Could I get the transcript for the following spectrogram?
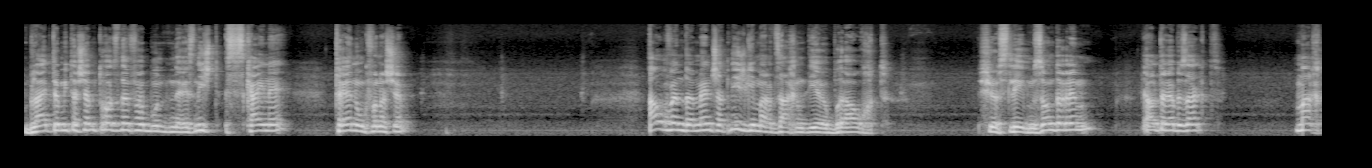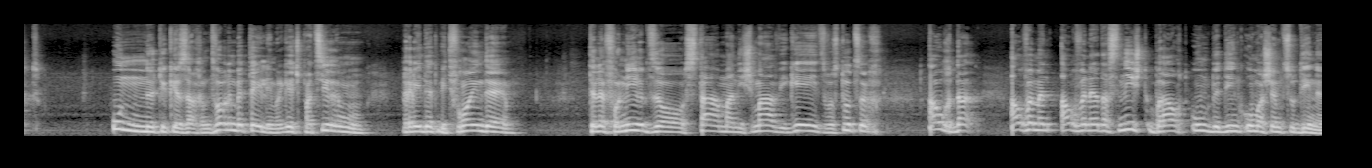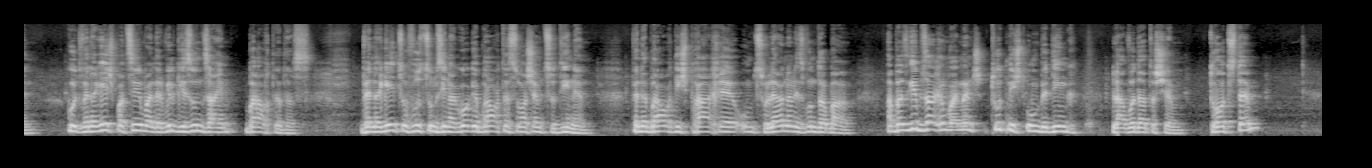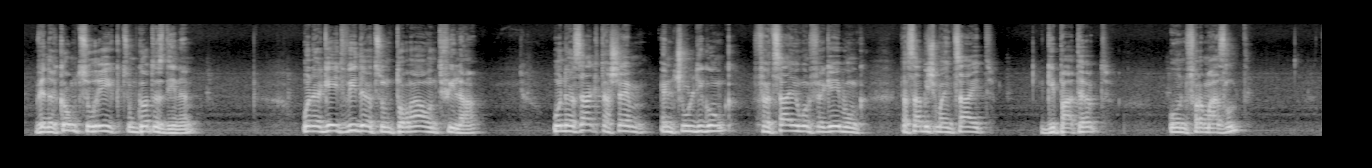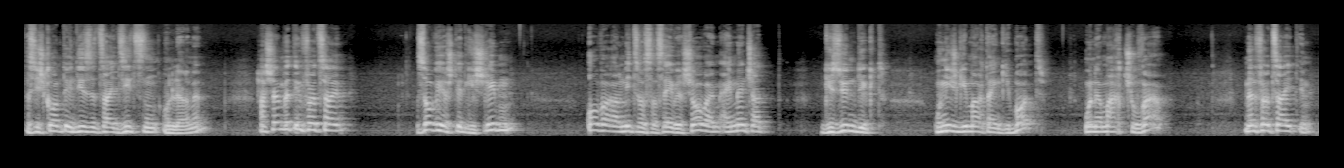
Bleibt er mit Hashem trotzdem verbunden. Er ist nicht, es ist keine Trennung von Hashem. Auch wenn der Mensch hat nicht gemacht Sachen, die er braucht fürs Leben, sondern der alte Rebbe sagt, macht unnötige Sachen. Dvorim betelim, er geht spazieren, redet mit Freunden, telefoniert so, stam, man nishma, wie geht's, was tut sich. Auch, da, auch, wenn man, auch wenn er das nicht braucht, unbedingt, um Hashem zu dienen. Gut, wenn er geht spazieren, weil er will gesund sein, braucht er das. Wenn er geht zu Fuß zum Synagoge, braucht er es, um Hashem zu dienen. Wenn er braucht die Sprache, um zu lernen, ist wunderbar. Aber es gibt Sachen, wo ein Mensch tut nicht unbedingt Lavodat Hashem. Trotzdem, wenn er kommt zurück zum Gottesdienen und er geht wieder zum Torah und Tfilah und er sagt Hashem Entschuldigung, Verzeihung und Vergebung, das habe ich meine Zeit gepattert und vermasselt, dass ich konnte in dieser Zeit sitzen und lernen. Hashem wird ihm verzeihen. So wie es steht geschrieben, overall mitzvahs asay shova, ein Mensch hat gesündigt und nicht gemacht ein Gebot und er macht Tshuva, man verzeiht ihm.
